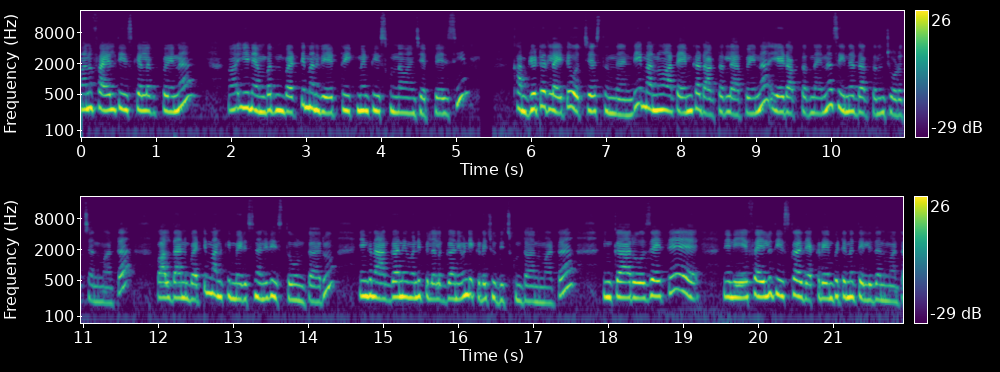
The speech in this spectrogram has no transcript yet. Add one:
మన ఫైల్ తీసుకెళ్ళకపోయినా ఈ నెంబర్ని బట్టి మనం ఏ ట్రీట్మెంట్ తీసుకున్నామని చెప్పేసి కంప్యూటర్లో అయితే వచ్చేస్తుందండి. మనం ఆ టైంకి ఆ డాక్టర్ లేకపోయినా ఏ డాక్టర్నైనా సీనియర్ డాక్టర్ని చూడొచ్చు అనమాట వాళ్ళు దాన్ని బట్టి మనకి మెడిసిన్ అనేది ఇస్తూ ఉంటారు. ఇంకా నాకు కానివ్వండి పిల్లలకు కానివ్వండి ఇక్కడే చూపించుకుంటాను అనమాట. ఇంకా ఆ రోజైతే నేను ఏ ఫైలు తీసుకురాదు ఎక్కడ ఏం పెట్టినో తెలియదు అనమాట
